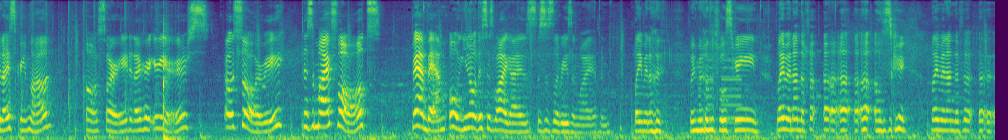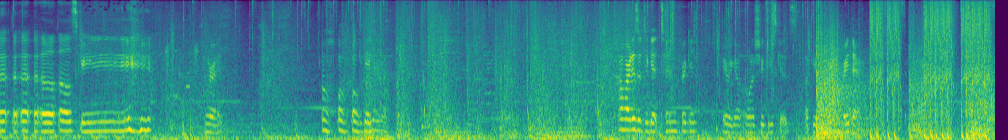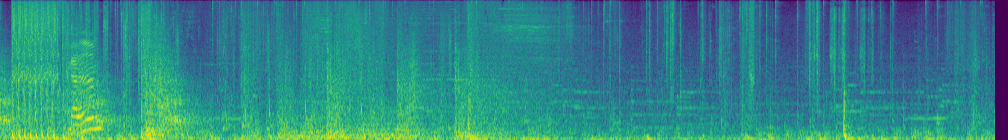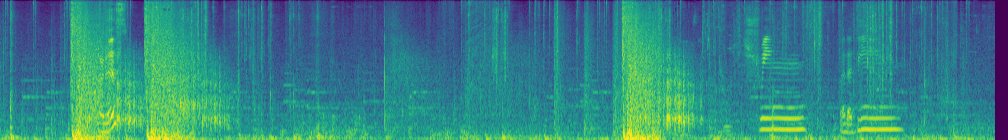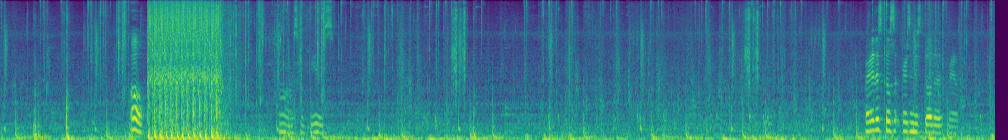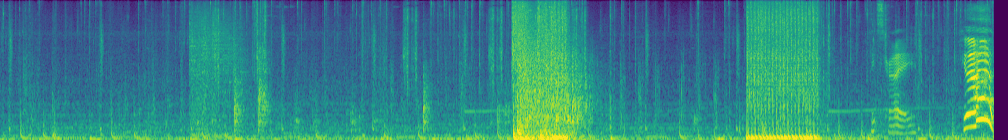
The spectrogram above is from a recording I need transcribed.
Did I scream loud? Oh, sorry. Did I hurt your ears? Oh, sorry. This is my fault. Bam Bam. Oh, you know, this is why, guys. This is the reason why I've been blaming on, blame it on the full screen. Blame it on the fu- uh, uh, uh, uh, uh, screen. Blame it on the fu- uh, uh, uh, uh, uh, uh, uh, screen. Alright. Oh, oh, oh, yeah, yeah, yeah. How hard is it to get 10 freaking? Here we go. I want to shoot these kids. Up here. Right there. Got him. I miss? Bada ding. Oh. Oh, I was confused. Why did this person just build a ramp? Yeah!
